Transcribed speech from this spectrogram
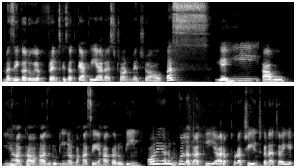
मज़े करो, या फ्रेंड्स के साथ कैफ़े या रेस्टोरेंट में जाओ, बस। यही था वो। यहाँ का वहाँ रूटीन और वहाँ से यहाँ का रूटीन और यार उनको लगा कि यार अब थोड़ा चेंज करना चाहिए।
